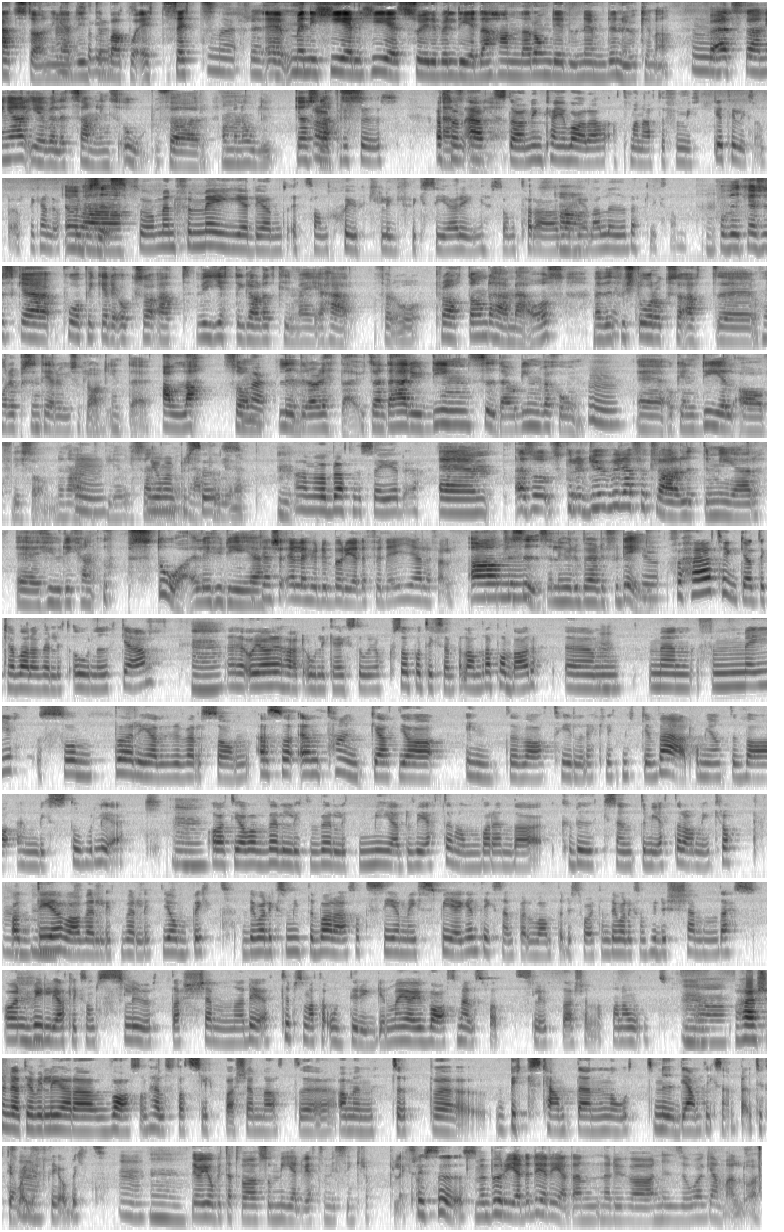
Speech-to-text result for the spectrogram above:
ätstörningar. Det är inte Absolut. bara på ett sätt. Nej. Eh, Men i helhet så är det väl det det handlar om, det du nämnde nu Kema. För ätstörningar är väl ett samlingsord för om man har olika Ja, slags... precis. Alltså en ätstörning kan ju vara att man äter för mycket till exempel. Det kan det också Ja, precis. Så, men för mig är det en ett sån sjuklig fixering som tar över Ja. hela livet. Liksom. Och vi kanske ska påpeka det också att vi är jätteglada att Kima är här för att prata om det här med oss. Men vi förstår också att eh, hon representerar ju såklart inte alla som Nej. lider av detta. Utan det här är ju din sida och din version. Mm. Eh, och en del av liksom, den här upplevelsen Jo, men och det här precis. problemet. Mm. Ja, men vad bra att ni säger det. Ehm, alltså, skulle du vilja förklara lite mer eh, hur det kan uppstå? Eller hur det... Kanske, eller hur det började för dig i alla fall. Ja, precis. Eller hur det började för dig. Ja, För här tänker jag att det kan vara väldigt olika. Mm. Eh, Och jag har hört olika historier också på till exempel andra poddar. Ehm, Men för mig så började det väl som alltså en tanke att jag inte var tillräckligt mycket värd om jag inte var en viss storlek. Och att jag var väldigt, väldigt medveten om varenda kubikcentimeter av min kropp. Och det var väldigt, väldigt jobbigt. Det var liksom inte bara alltså att se mig i spegeln till exempel var inte det svårt utan det var liksom hur det kändes. Och en vilja att liksom sluta känna det. Typ som att ha ont i ryggen. Man gör ju vad som helst för att sluta känna att man har ont. Ja. Och här kände jag att jag ville göra vad som helst för att slippa känna att, uh, ja men typ uh, byxkanten mot midjan till exempel tyckte jag var jättejobbigt. Mm. Det var jobbigt att vara så medveten vid sin kropp liksom. Precis. Men började det redan när du var nio år gammal då?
